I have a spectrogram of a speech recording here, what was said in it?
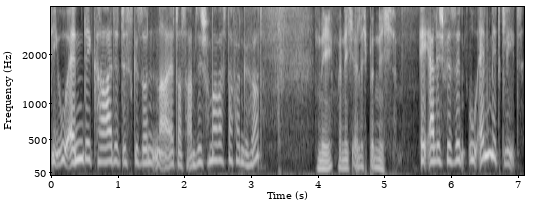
die UN-Dekade des gesunden Alters. Haben Sie schon mal was davon gehört? Nee, wenn ich ehrlich bin, nicht. Ey, ehrlich, wir sind UN-Mitglied.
